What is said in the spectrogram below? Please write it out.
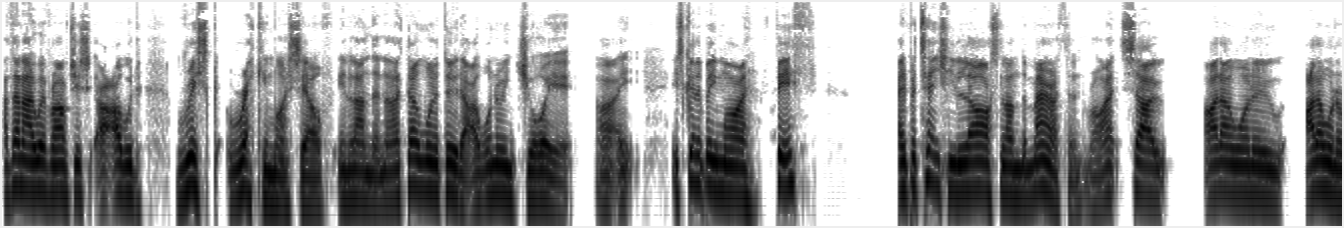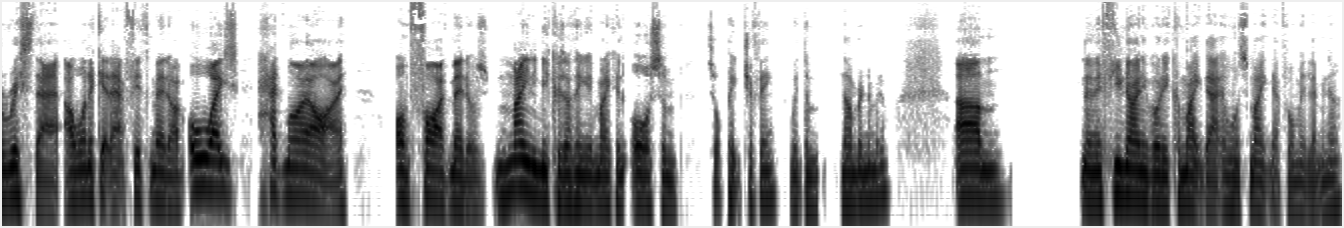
I don't know whether I've just, I would risk wrecking myself in London, and I don't want to do that. I want to enjoy it. Uh, it, it's going to be my fifth and potentially last London Marathon, right? So I don't want to. I don't want to risk that. I want to get that fifth medal. I've always had my eye on five medals, mainly because I think it'd make an awesome sort of picture thing with the number in the middle. Um, and if you know anybody who can make that and wants to make that for me, let me know.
